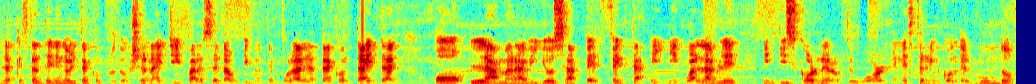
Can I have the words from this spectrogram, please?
la, que están teniendo ahorita con Production IG para hacer la última temporada de Attack on Titan, o la maravillosa, perfecta e inigualable In This Corner of the World, en este rincón del mundo,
